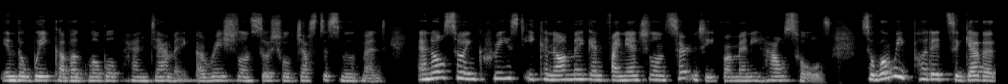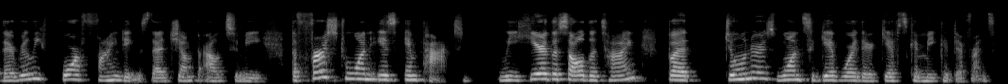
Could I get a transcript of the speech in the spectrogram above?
in the wake of a global pandemic, a racial and social justice movement, and also increased economic and financial uncertainty for many households. So when we put it together, there are really four findings that jump out to me. The first one is impact. We hear this all the time, but donors want to give where their gifts can make a difference.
